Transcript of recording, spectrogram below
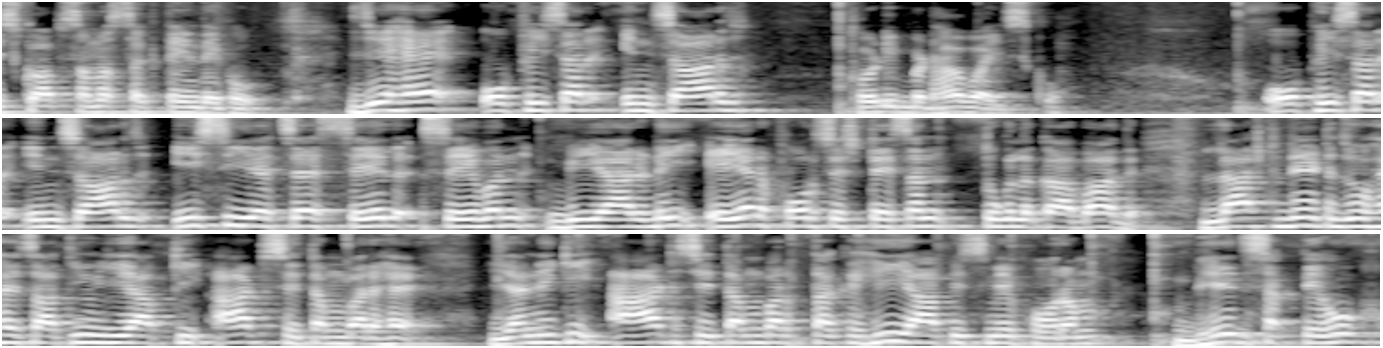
इसको आप समझ सकते हैं, देखो। ये है ऑफिसर इंचार्ज थोड़ी बढ़ावा इसको। Officer incharge ECHS cell seven BRD air force station Tughlakabad. Last date जो है साथियों, ये आपकी 8 सितंबर है। यानी कि 8 सितंबर तक ही आप इसमें फॉर्म भेज सकते हो,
